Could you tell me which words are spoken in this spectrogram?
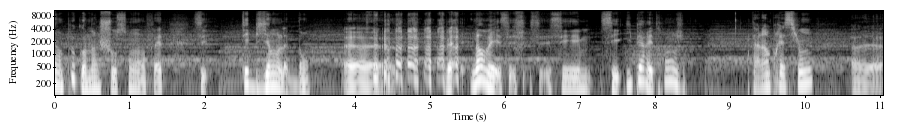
un peu comme un chausson, en fait. C'est tu es bien là-dedans. Heu, beh, non, mais c'est hyper étrange. Tu as l'impression, heu,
